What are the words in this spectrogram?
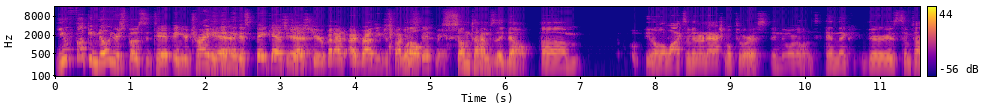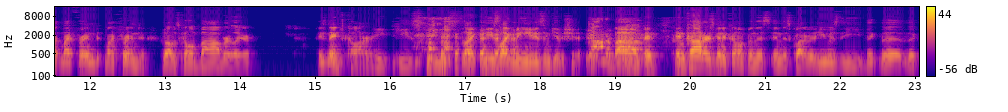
You fucking know you're supposed to tip, and you're trying to yeah. give me this fake ass yeah. gesture, but I'd, I'd, rather you just fucking well, stiff me. Sometimes they don't. Um, you know, lots of international tourists in New Orleans, and like there is sometimes my friend, my friend who I was calling Bob earlier, his name's Connor. He he's he's like he's like me. He doesn't give a shit. Connor Bob. Um, and and Connor's going to come up in this in this quite a bit. He was the the the,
